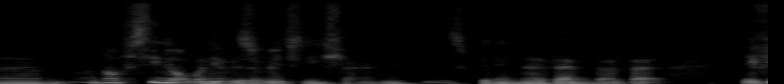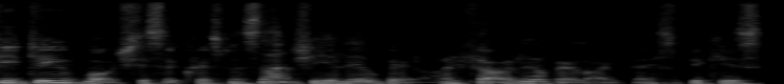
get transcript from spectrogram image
um, and obviously not when it was originally shown. If it's been in November, but if you do watch this at Christmas, actually a little bit, I felt a little bit like this because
